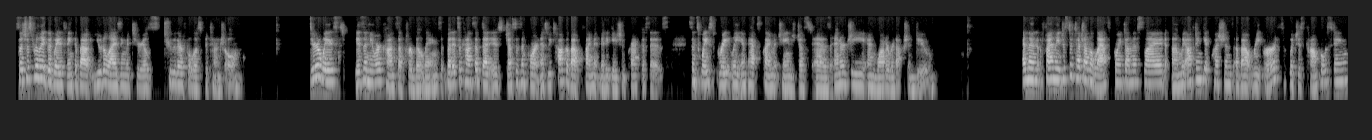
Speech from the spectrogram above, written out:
So it's just really a good way to think about utilizing materials to their fullest potential. Zero waste is a newer concept for buildings, but it's a concept that is just as important as we talk about climate mitigation practices, since waste greatly impacts climate change just as energy and water reduction do. And then finally, just to touch on the last point on this slide, um, we often get questions about re-earth, which is composting.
